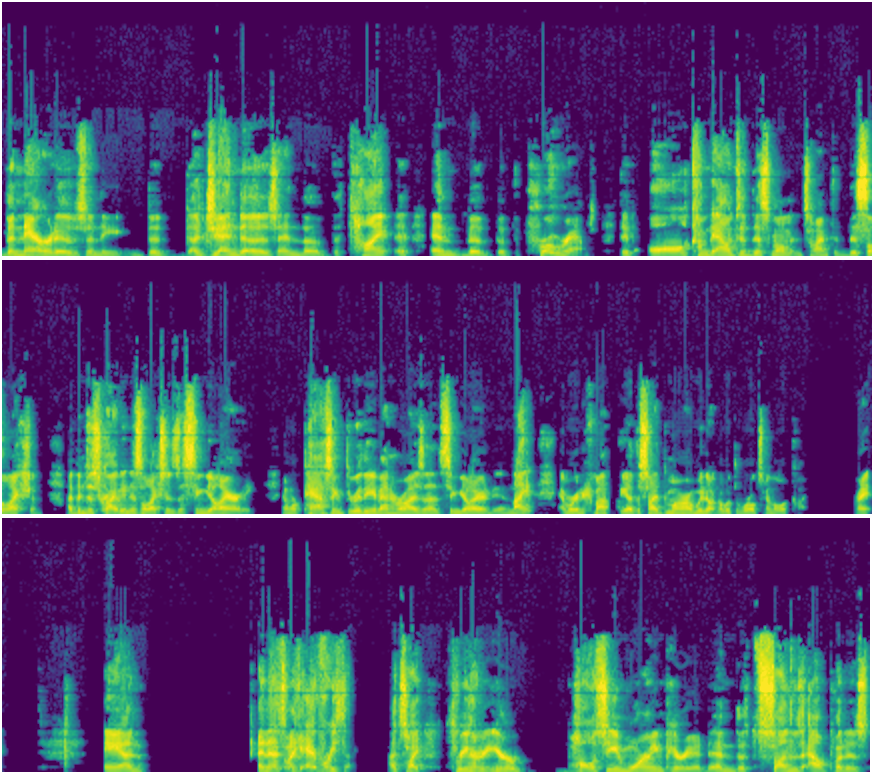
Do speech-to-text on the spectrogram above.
the narratives and the the agendas and the the time and the, the, the programs. They've all come down to this moment in time to this election. I've been describing this election as a singularity and we're passing through the event horizon of singularity tonight and we're going to come out the other side tomorrow and we don't know what the world's going to look like right? And and that's like everything. That's like 300 year Holocene warming period, and the sun's output is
